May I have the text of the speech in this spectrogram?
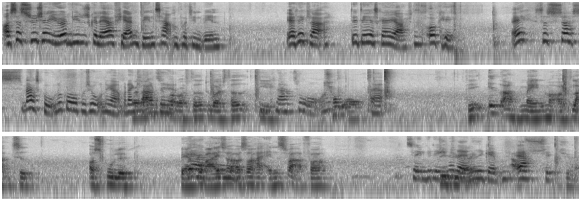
og så synes jeg i øvrigt lige, du skal lære at fjerne blindtarmen på din ven. Ja, det er klart. Det er det, jeg skal i aften. Okay. Ikke? Så, så værsgo, nu går operationen i gang. Hvordan Hvor klarer lang du tid det var du her? afsted? Du var afsted i Knap to år. ikke? to år. Ja. Det er man mig også lang tid at skulle være Ja, på rejser, og så have ansvar for Tænke det de ene og det dyr, andet igennem. Ja. Ja. Sindssygt.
